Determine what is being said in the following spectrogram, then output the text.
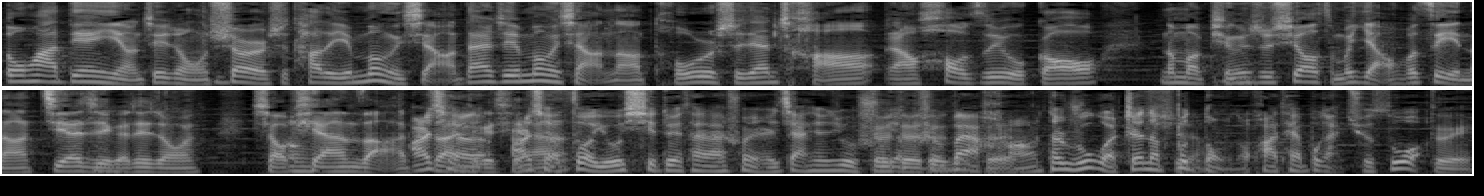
动画电影这种事儿是他的一梦想，但是这梦想呢投入时间长，然后耗资又高，那么平时需要怎么养活自己呢？接几个这种小片子啊，而且赚这个钱，而且做游戏对他来说也是驾轻就熟，是外行。他如果真的不懂的话，他也不敢去做。对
